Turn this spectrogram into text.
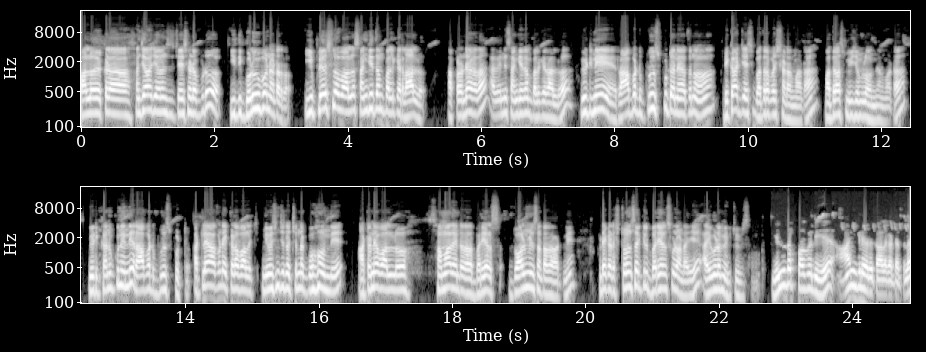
వాళ్ళు ఇక్కడ సంచార జీవనం చేసేటప్పుడు ఇది గొడుగుబండి అంటారు. ఈ ప్లేస్లో వాళ్ళు సంగీతం పలికే రాళ్ళు. అక్కడ ఉండే కదా అవన్నీ సంగీతం పలికిరాళ్ళు వీటిని రాబర్ట్ బ్రూస్పుట్ అనే అతను రికార్డ్ చేసి భద్రపరిచినాడు అనమాట మద్రాస్ మ్యూజియం లో ఉంది అనమాట వీటిని కనుక్కునింది రాబర్ట్ బ్రూస్పుట్. అట్లే కాకుండా ఇక్కడ వాళ్ళు నివసించిన చిన్న గుహ ఉంది. అటనే వాళ్ళు సమాధి అంటారు బరియల్స్ డాల్మిన్స్ అంటారు వాటిని. అంటే ఇక్కడ స్టోన్ సర్కిల్ బరియల్స్ కూడా ఉన్నాయి అవి కూడా మీకు చూపిస్తాము இந்த பகுதியை ஆங்கிலேயர் காலகட்டத்தில்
